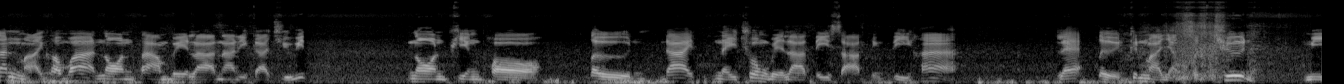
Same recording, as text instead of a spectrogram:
นั่นหมายความว่านอนตามเวลานาฬิกาชีวิต นอนเพียงพอตื่นได้ในช่วงเวลาตีสามถึงตีห้าและตื่นขึ้นมาอย่างสดชื่น มี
